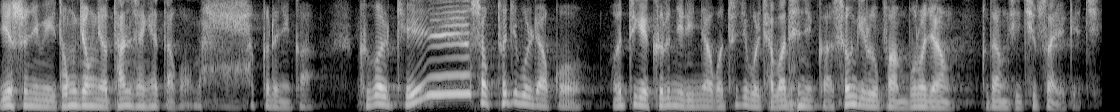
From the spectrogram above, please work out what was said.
예수님이 동정녀 탄생했다고 막 그러니까 그걸 계속 터집을 잡고 어떻게 그런 일이 있냐고 터집을 잡아대니까 성기를 급한 문호장 그 당시 집사였겠지.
